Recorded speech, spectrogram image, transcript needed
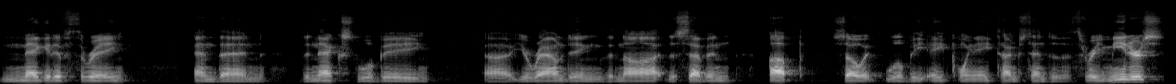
negative 3, and then the next will be uh, you're rounding the not the 7 up, so it will be 8.8 times 10 to the 3 meters,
